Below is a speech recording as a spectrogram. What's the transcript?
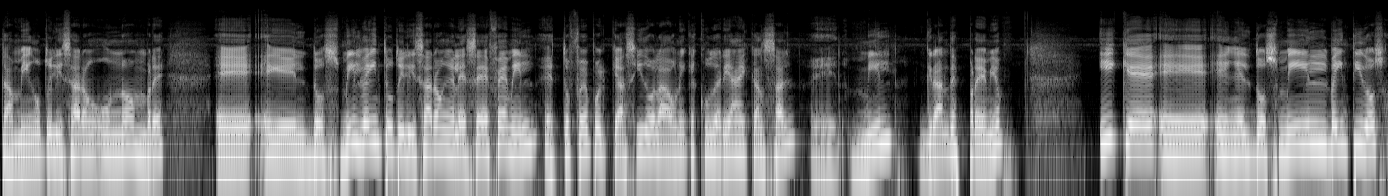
también utilizaron un nombre. Eh, en el 2020 utilizaron el SF1000. Esto fue porque ha sido la única escudería en alcanzar eh, mil grandes premios. Y que en el 2022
